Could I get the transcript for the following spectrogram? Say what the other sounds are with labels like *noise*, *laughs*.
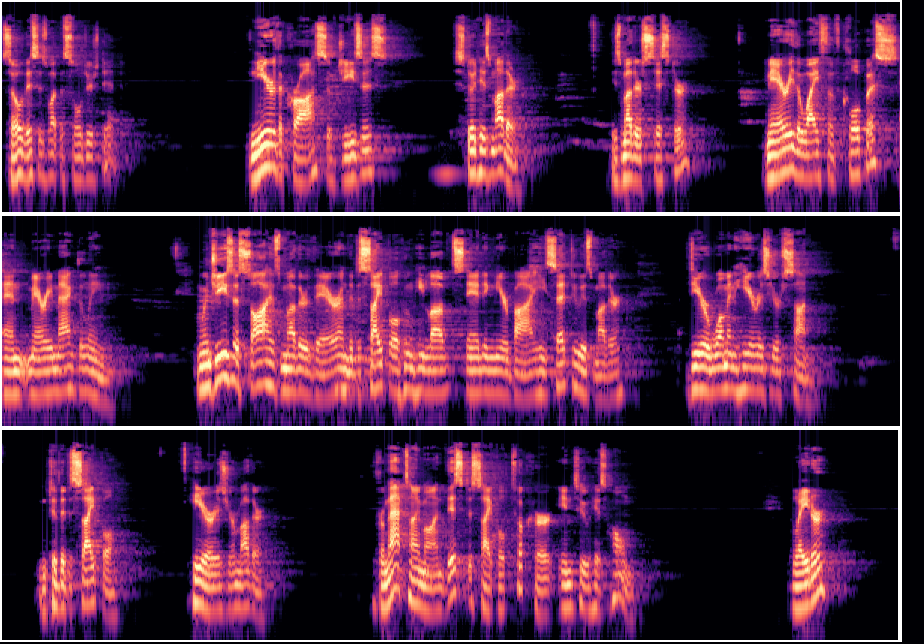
So this is what the soldiers did. Near the cross of Jesus stood his mother, his mother's sister, Mary, the wife of Clopas, and Mary Magdalene. When Jesus saw his mother there and the disciple whom he loved standing nearby, he said to his mother, Dear woman, here is your son. And to the disciple, Here is your mother. From that time on, this disciple took her into his home. Later,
